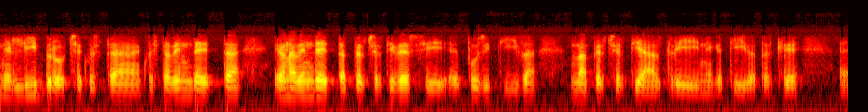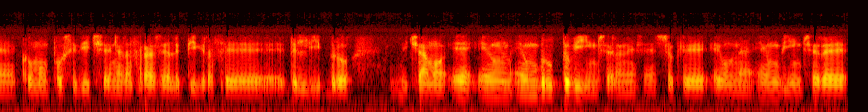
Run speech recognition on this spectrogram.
Nel libro c'è questa, questa, vendetta, è una vendetta per certi versi eh, positiva, ma per certi altri negativa, perché eh, come un po' si dice nella frase all'epigrafe del libro, diciamo, è, è, un, è, un, brutto vincere, nel senso che è, un, è un vincere,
